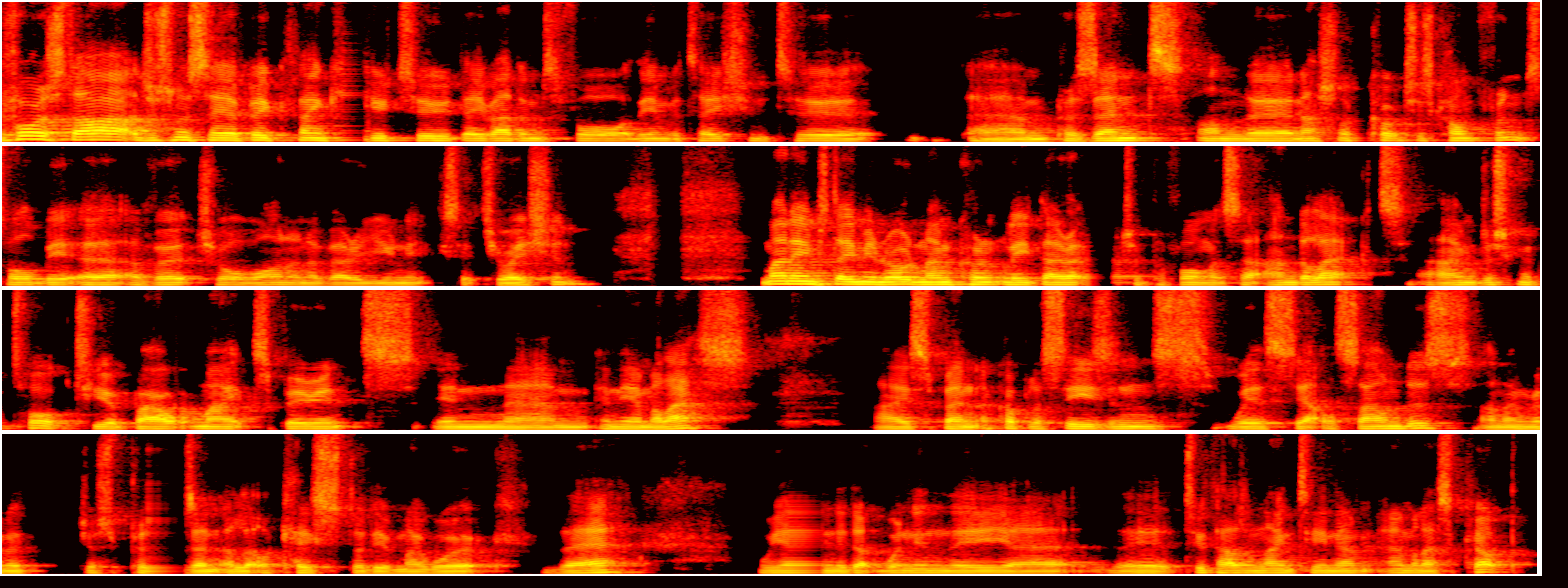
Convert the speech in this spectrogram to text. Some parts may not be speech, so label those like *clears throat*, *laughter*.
Before I start, I just want to say a big thank you to Dave Adams for the invitation to um, present on the National Coaches Conference, albeit a, a, virtual one and a very unique situation. My name's Damian Roden. I'm currently Director of Performance at Anderlecht. I'm just going to talk to you about my experience in, um, in the MLS. I spent a couple of seasons with Seattle Sounders, and I'm going to just present a little case study of my work there we ended up winning the uh, the 2019 MLS Cup,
